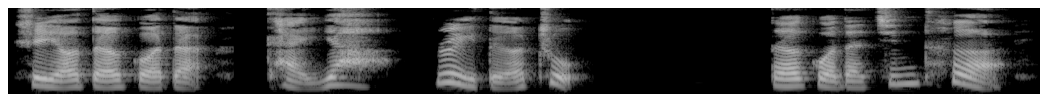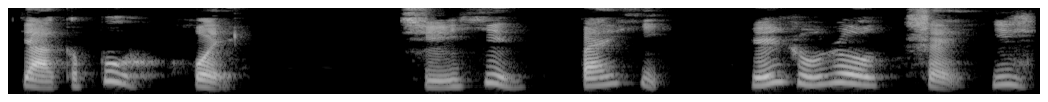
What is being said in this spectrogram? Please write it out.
是由德国的凯亚·瑞德著，德国的君特·雅各布绘，徐印翻译，任蓉蓉审译，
